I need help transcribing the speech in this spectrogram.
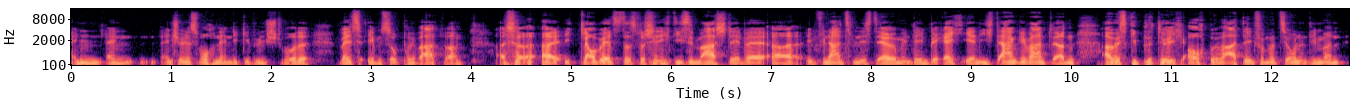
ein, ein, ein schönes Wochenende gewünscht wurde, weil es eben so privat war. Also äh, ich glaube jetzt, dass wahrscheinlich diese Maßstäbe äh, im Finanzministerium in dem Bereich eher nicht angewandt werden, aber es gibt natürlich auch private Informationen, die man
